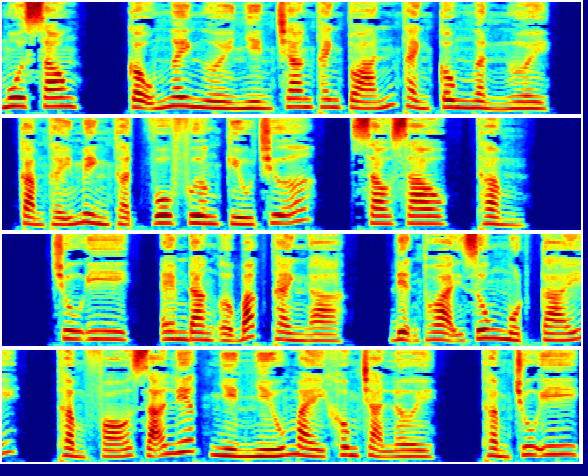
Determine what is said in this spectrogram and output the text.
mua xong, cậu ngây người nhìn trang thanh toán thành công ngẩn người, cảm thấy mình thật vô phương cứu chữa, sao sao, thầm. Chú y, em đang ở Bắc Thành à, điện thoại rung một cái, thẩm phó giã liếc nhìn nhíu mày không trả lời, thẩm chú y,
